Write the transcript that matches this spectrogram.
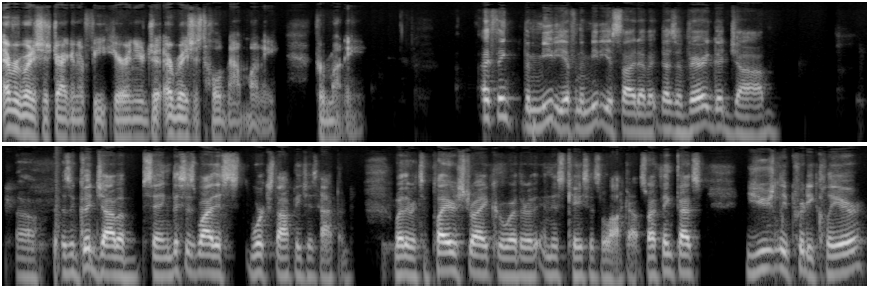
everybody's just dragging their feet here and you're just everybody's just holding out money for money i think the media from the media side of it does a very good job uh, does a good job of saying this is why this work stoppage has happened whether it's a player strike or whether in this case it's a lockout so i think that's usually pretty clear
